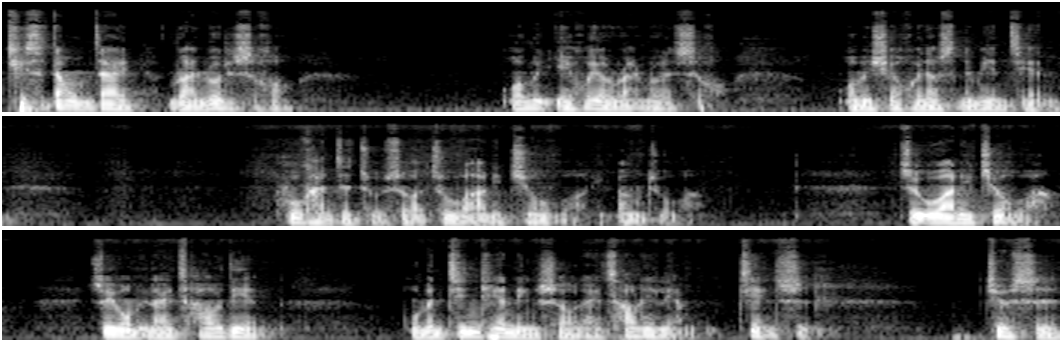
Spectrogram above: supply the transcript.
其实当我们在软弱的时候，我们也会有软弱的时候。我们需要回到神的面前，呼喊着主说：“主啊，你救我，你帮助我。主啊，你救我。”所以我们来操练，我们今天领受来操练两件事，就是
